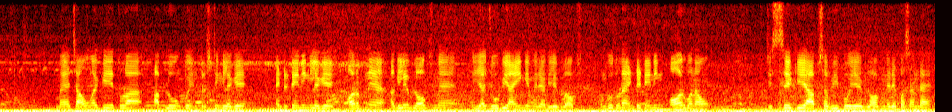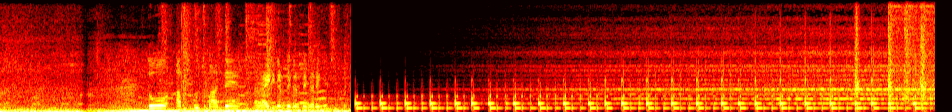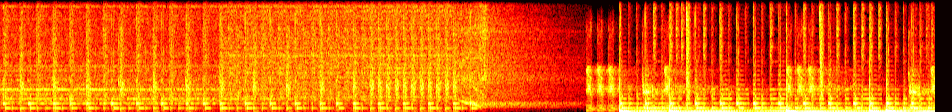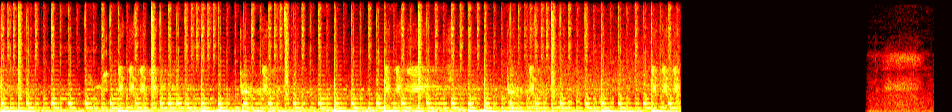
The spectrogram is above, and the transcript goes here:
मैं चाहूँगा कि ये थोड़ा आप लोगों को इंटरेस्टिंग लगे एंटरटेनिंग लगे और अपने अगले ब्लॉग्स में या जो भी आएँगे मेरे अगले ब्लॉग्स उनको थोड़ा एंटरटेनिंग और बनाऊँ, जिससे कि आप सभी को ये ब्लॉग मेरे पसंद आए। तो अब कुछ बातें राइड करते करते करेंगे।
